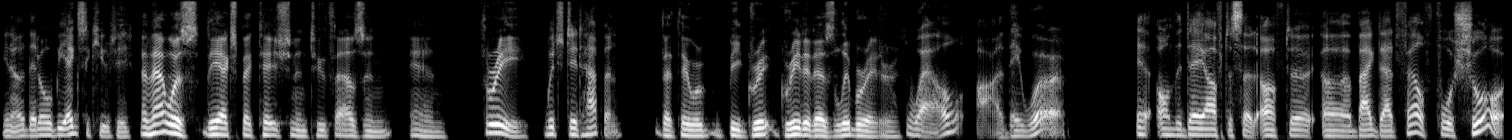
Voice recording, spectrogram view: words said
You know, they'd all be executed, And that was the expectation in 2003 which did happen. that they would be gre- greeted as liberators. Well, uh, they were Uh, on the day after after uh, Baghdad fell, for sure.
